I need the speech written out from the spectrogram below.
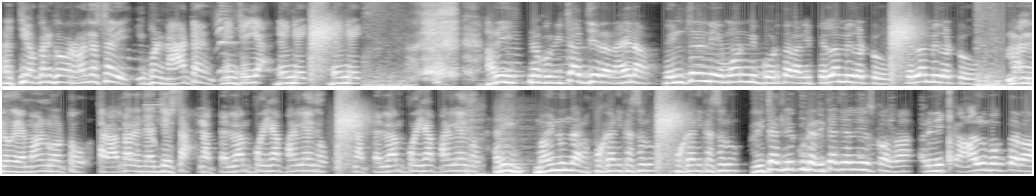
ప్రతి ఒక్కరికి ఒక రోజు వస్తుంది. ఇప్పుడు నా టైం నేను చెయ్య డెంగై డెంగై అరే నాకు రీఛార్జ్ చేయరా నాయన? వెంటనే నీ అమౌంట్ నీకు కొడతారా? నీ పిల్లం మీద ఒట్టు పిల్లం మీద ఒట్టు. మందు అమౌంట్ కొట్టు తర్వాత రిజల్ట్ చేస్తా. నా పిల్లం పోయినా పర్లేదు నా పిల్లం పోయినా పర్లేదు. అరే మైండ్ ఉందా పొగానికి అసలు పొగానికి అసలు. రీఛార్జ్ లేకుండా రీఛార్జ్ ఎలా చేసుకోవాలరా? అరే నీకు కాలు మొక్తారా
